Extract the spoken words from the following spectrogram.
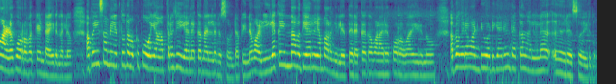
മഴ കുറവൊക്കെ ഉണ്ടായിരുന്നല്ലോ. അപ്പോൾ ഈ സമയത്ത് നമുക്ക് പോയി യാത്ര ചെയ്യാനൊക്കെ നല്ല രസമുണ്ട്. പിന്നെ വഴിയിലൊക്കെ ഇന്ന് അവധിയായിരുന്നു ഞാൻ പറഞ്ഞില്ലേ തിരക്കൊക്കെ വളരെ കുറവായിരുന്നു. അപ്പോൾ അങ്ങനെ വണ്ടി ഓടിക്കാനും ഇതൊക്കെ നല്ല രസമായിരുന്നു.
